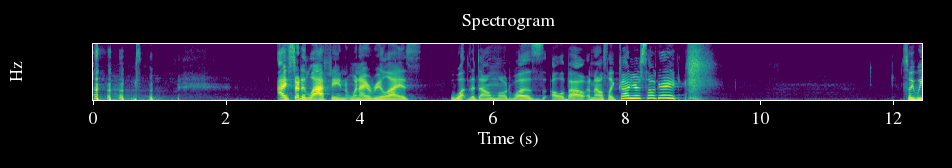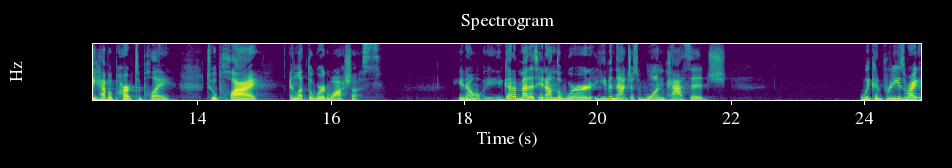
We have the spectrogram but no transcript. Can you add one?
I started laughing when I realized what the download was all about. And I was like, God, you're so great. So we have a part to play to apply and let the word wash us. You know, you got to meditate on the word, even that just one passage. We could breeze right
